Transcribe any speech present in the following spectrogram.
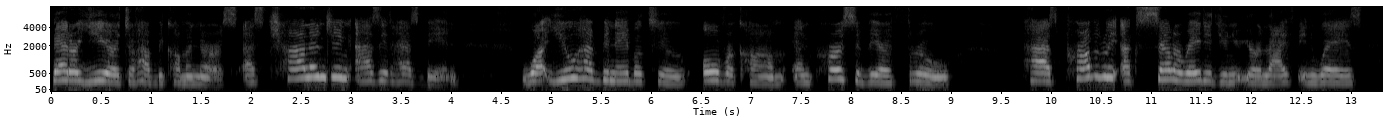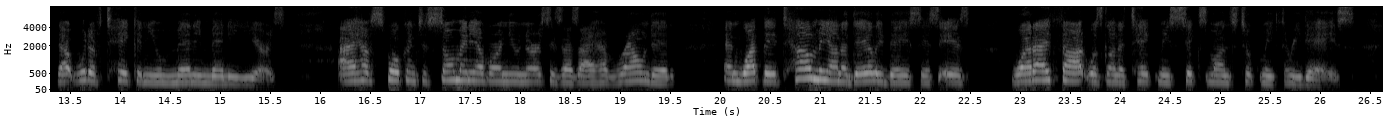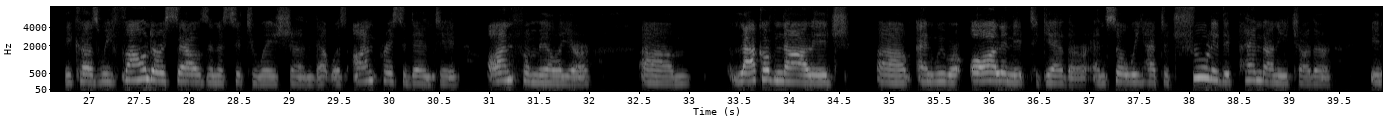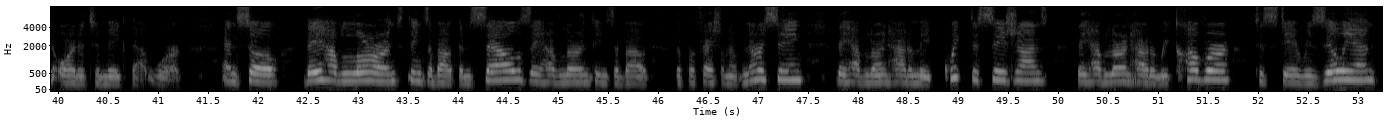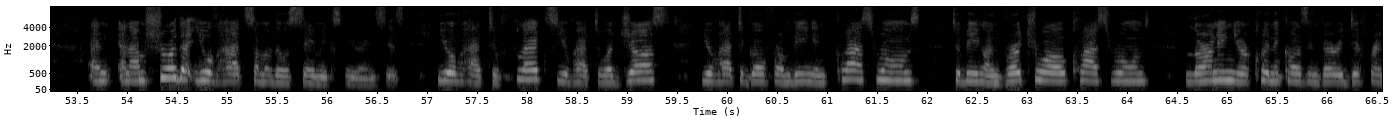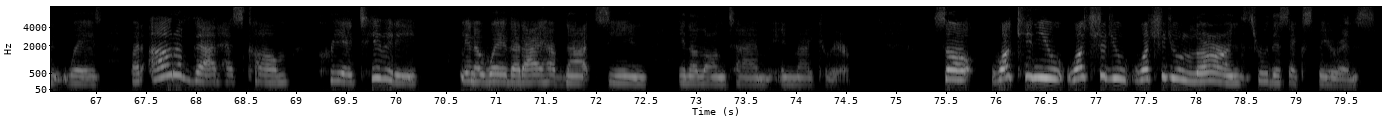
better year to have become a nurse. As challenging as it has been, what you have been able to overcome and persevere through has probably accelerated you, your life in ways that would have taken you many, many years. I have spoken to so many of our new nurses as I have rounded, and what they tell me on a daily basis is what I thought was going to take me six months took me three days because we found ourselves in a situation that was unprecedented, unfamiliar, um, lack of knowledge, um, and we were all in it together. And so we had to truly depend on each other in order to make that work. And so they have learned things about themselves. They have learned things about the profession of nursing. They have learned how to make quick decisions. They have learned how to recover, to stay resilient. And, and I'm sure that you have had some of those same experiences. You have had to flex, you've had to adjust, you've had to go from being in classrooms to being on virtual classrooms, learning your clinicals in very different ways. But out of that has come creativity in a way that I have not seen in a long time in my career. So what can you, what should you, what should you learn through this experience?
